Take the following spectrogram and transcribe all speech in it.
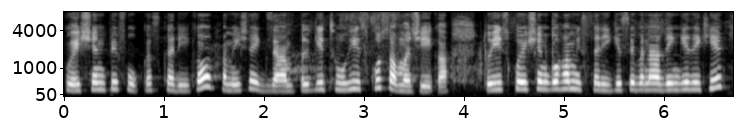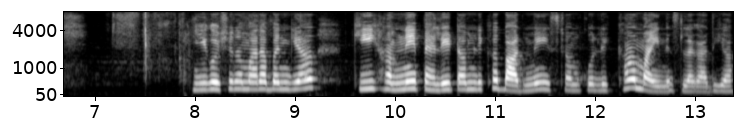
क्वेश्चन पे फोकस करिएगा और हमेशा एग्ज़ाम्पल के थ्रू ही इसको समझिएगा। तो इस क्वेश्चन को हम इस तरीके से बना देंगे, देखिए। ये क्वेश्चन हमारा बन गया। कि हमने पहले टर्म लिखा, बाद में इस टर्म को लिखा माइनस लगा दिया।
